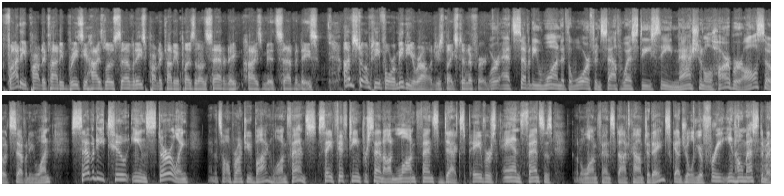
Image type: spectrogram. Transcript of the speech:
Friday, partly cloudy, breezy, highs low 70s. Partly cloudy and pleasant on Saturday, highs mid 70s. I'm Storm Team 4 meteorologist Mike Stinneford. We're at 71 at the wharf in southwest D.C. National Harbor also at 71. 72 in Sterling. And it's all brought to you by Long Fence. Save 15% on Long Fence decks, pavers, and fences. Go to longfence.com today and schedule your free in home estimate.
